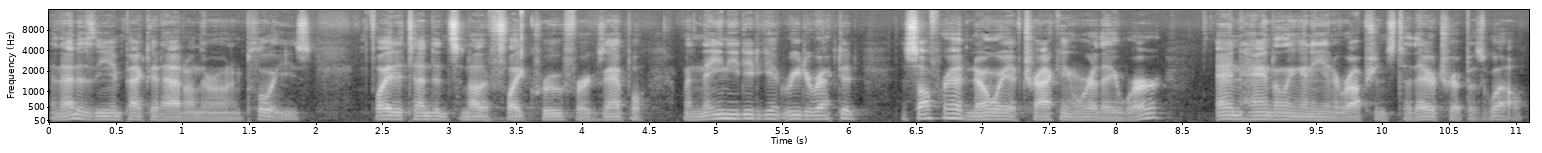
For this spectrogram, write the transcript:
And that is the impact it had on their own employees. Flight attendants and other flight crew, for example, when they needed to get redirected, the software had no way of tracking where they were and handling any interruptions to their trip as well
